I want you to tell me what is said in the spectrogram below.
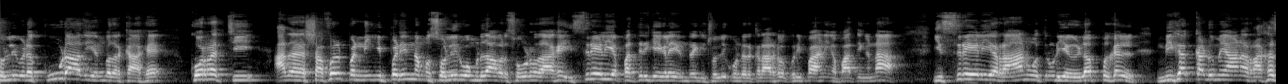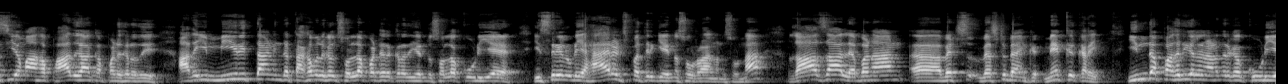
சொல்லிவிடக் கூடாது என்பதற்காக குறைச்சி அதை ஷஃபல் பண்ணி இப்படின்னு நம்ம சொல்லிடுவோம்னு தான் அவர் சொல்றதாக இஸ்ரேலிய பத்திரிகைகளை இன்றைக்கு சொல்லிக் கொண்டிருக்கிறார்கள். குறிப்பாக நீங்க பாத்தீங்கன்னா இஸ்ரேலிய ராணுவத்தினுடைய இழப்புகள் மிக கடுமையான ரகசியமாக பாதுகாக்கப்படுகிறது. அதையும் மீறித்தான் இந்த தகவல்கள் சொல்லப்பட்டிருக்கிறது என்று சொல்லக்கூடிய இஸ்ரேலுடைய ஹேரட்ஸ் பத்திரிகை என்ன சொல்றாங்கன்னு சொன்னா Gaza Lebanon West West Bank மேற்கு கரை இந்த பகுதிகளில் நடந்திருக்கக்கூடிய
